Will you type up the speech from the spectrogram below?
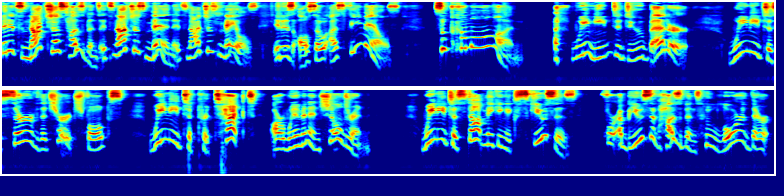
that it's not just husbands. It's not just men. It's not just males. It is also us females. So come on. We need to do better. We need to serve the church, folks. We need to protect our women and children. We need to stop making excuses for abusive husbands who lord their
